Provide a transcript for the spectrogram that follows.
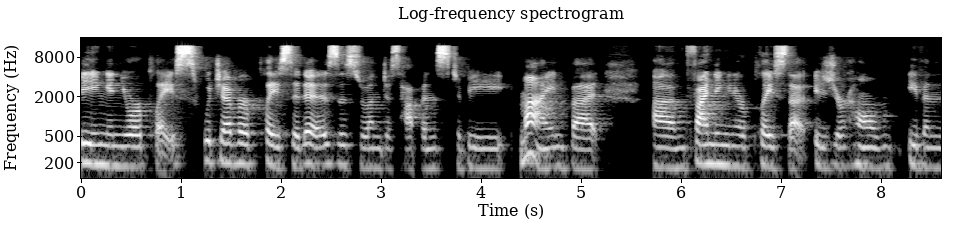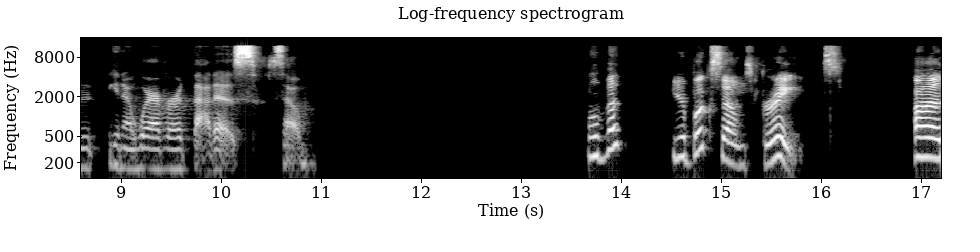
being in your place, whichever place it is. This one just happens to be mine, but um, finding your place that is your home, even, you know, wherever that is. So. Well, that your book sounds great. Uh,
